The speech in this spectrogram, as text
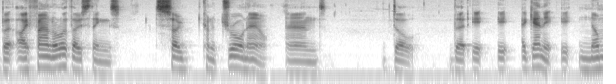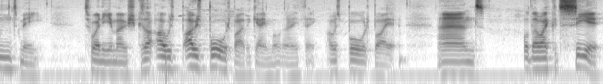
But I found all of those things so kind of drawn out and dull that it, it again it, it numbed me to any emotion because I, I was I was bored by the game more than anything. I was bored by it, and although I could see it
